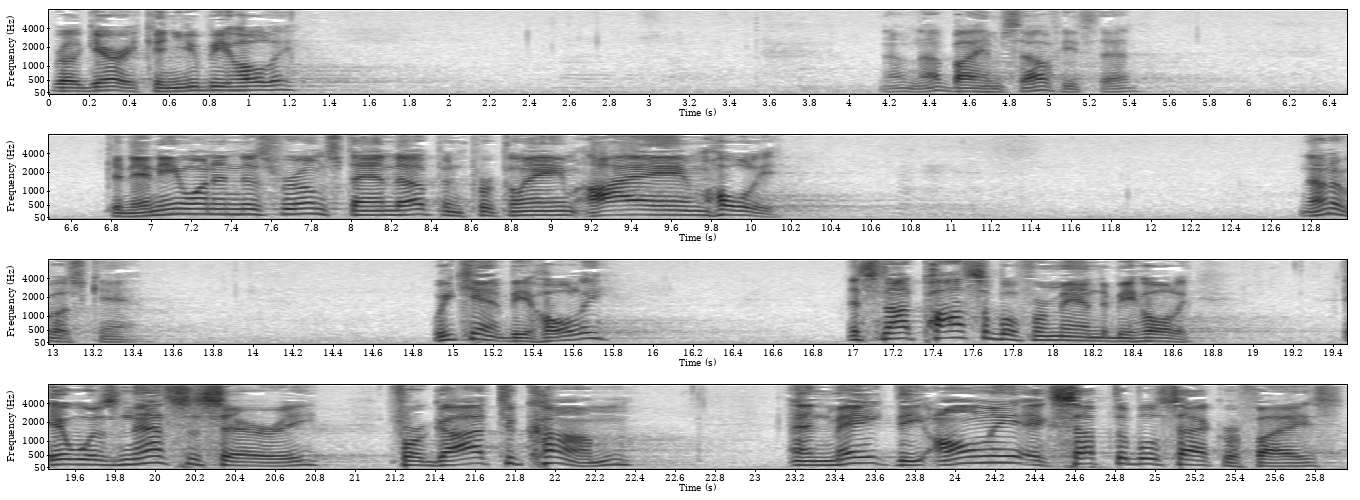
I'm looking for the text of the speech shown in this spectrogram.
Brother Gary, can you be holy? No, not by himself, he said. Can anyone in this room stand up and proclaim, I am holy? None of us can. We can't be holy. It's not possible for man to be holy. It was necessary for God to come and make the only acceptable sacrifice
